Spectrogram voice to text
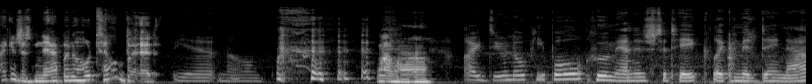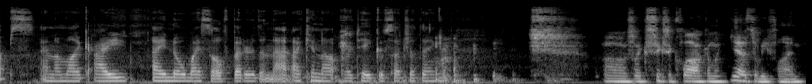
I can just nap in a hotel bed. Yeah, no. Wow. I do know people who manage to take like midday naps, and I'm like, I I know myself better than that. I cannot partake of such a thing. Oh, it's like six o'clock. I'm like, yeah, this will be fine.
